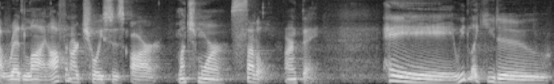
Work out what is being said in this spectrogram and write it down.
a red line. Often our choices are much more subtle, aren't they? Hey, we'd like you to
